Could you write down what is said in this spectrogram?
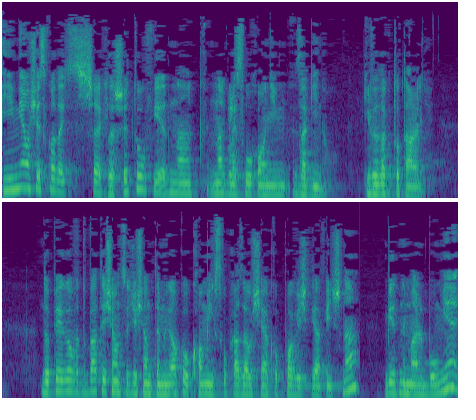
I miał się składać z trzech zeszytów, jednak nagle słuch o nim zaginął. I to tak totalnie. Dopiero w 2010 roku komiks ukazał się jako powieść graficzna w jednym albumie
